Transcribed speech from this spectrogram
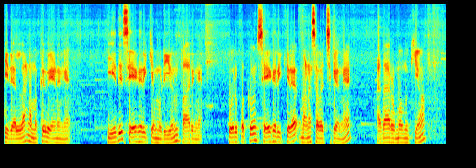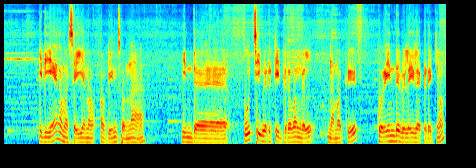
இதெல்லாம் நமக்கு வேணுங்க. எது சேகரிக்க முடியும்னு பாருங்க. ஒரு பக்கம் சேகரிக்கிற மனசை வச்சுக்கோங்க. அதான் ரொம்ப முக்கியம். இது ஏன் நம்ம செய்யணும் அப்படின்னு சொன்னால் இந்த பூச்சி விரட்டி திரவங்கள் நமக்கு குறைந்த விலையில் கிடைக்கும்.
